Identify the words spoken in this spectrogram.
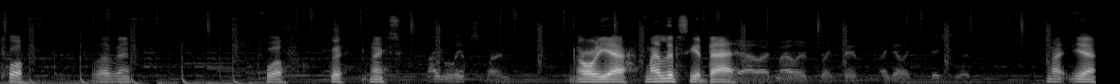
twelve, eleven, twelve. Good, nice. My lips burn. Oh yeah, my lips get bad. Yeah, like my lips like this. I get like fish lips. My yeah,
